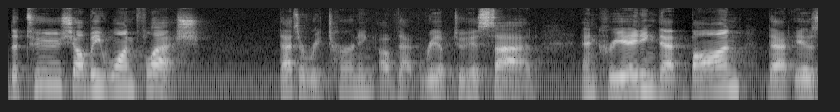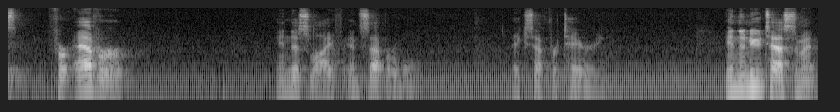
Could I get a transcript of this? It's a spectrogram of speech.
the two shall be one flesh. That's a returning of that rib to his side and creating that bond that is forever in this life inseparable, except for tearing. In the New Testament,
